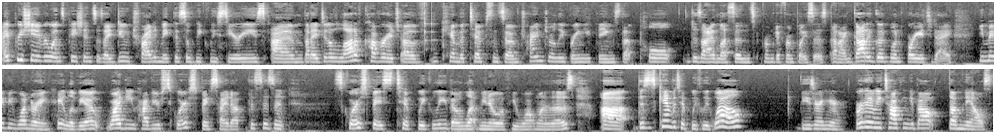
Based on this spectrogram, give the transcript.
I appreciate everyone's patience as I do try to make this a weekly series, um, but I did a lot of coverage of Canva tips, and so I'm trying to really bring you things that pull design lessons from different places, and I got a good one for you today. You may be wondering, hey Olivia, why do you have your Squarespace site up? This isn't Squarespace Tip Weekly, though let me know if you want one of those. Uh, this is Canva Tip Weekly. Well, these right here. We're going to be talking about thumbnails,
